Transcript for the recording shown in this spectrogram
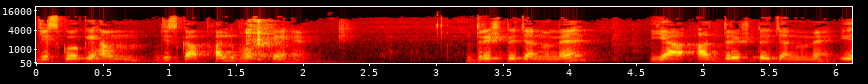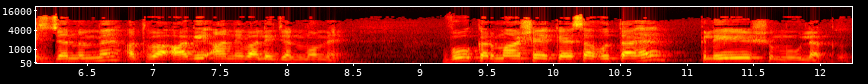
जिसको कि हम, जिसका फल भोगते हैं, दृष्ट जन्म में या अदृष्ट जन्म में, इस जन्म में अथवा आगे आने वाले जन्मों में, वो कर्माशय कैसा होता है? क्लेश मूलक।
